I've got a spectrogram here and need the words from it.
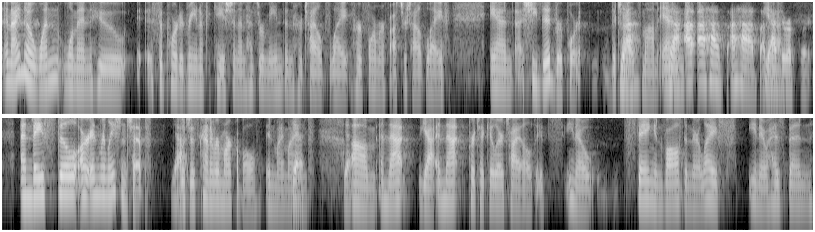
And I know one woman who supported reunification and has remained in her child's life, her former foster child's life. And she did report the child's yeah. mom. And yeah, I, I, have, I have, I've yeah. had to report. And they still are in relationship, yeah. which is kind of remarkable in my mind. Yes. Yes. Um, and that, yeah, in that particular child, it's, you know, staying involved in their life, you know, has been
